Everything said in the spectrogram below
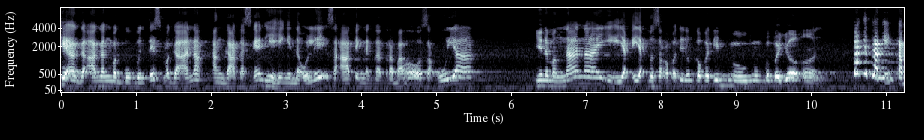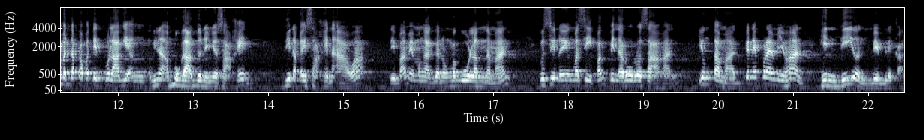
kaya aga-agang magbubuntis, mag-aanak, ang gatas ngayon hihingin na uli sa ating nagtatrabaho, sa kuya, yun namang nanay, iiyak-iyak doon sa kapatid, ang kapatid mo, huwag mong babayaan. Bakit laging tamad na kapatid ko lagi ang binaabogado ninyo sa akin? Di na kayo sa akin naawa. Di ba? May mga ganong magulang naman. Kung sino yung masipag, pinarurosahan. Yung tamad, pinepremyuhan. Hindi yun biblical.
